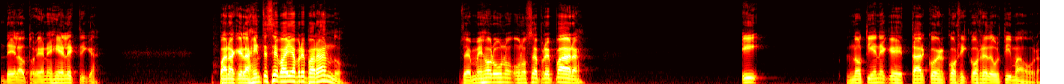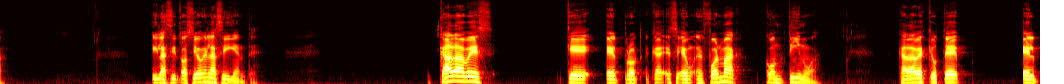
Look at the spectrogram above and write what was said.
de la Autoridad de Energía Eléctrica para que la gente se vaya preparando. O sea, es mejor uno, uno se prepara y no tiene que estar con el corre-corre de última hora. Y la situación es la siguiente. Cada vez que el, en forma continua. Cada vez que usted el,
